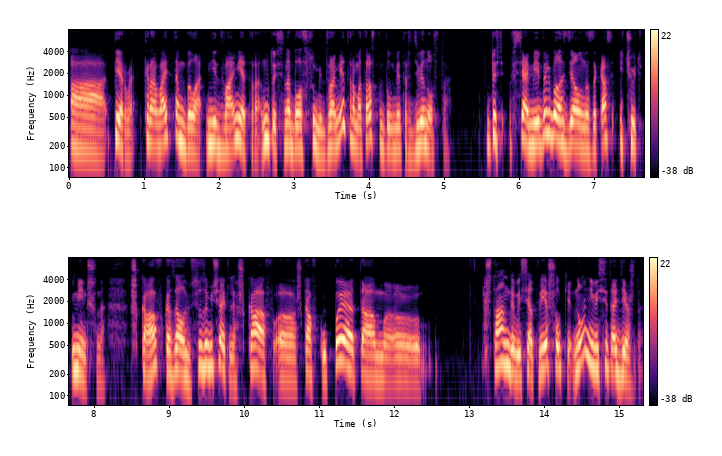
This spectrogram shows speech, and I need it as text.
А, первое, кровать там была не 2 метра, ну то есть она была в сумме 2 метра, матрас там был метр девяносто. То есть вся мебель была сделана на заказ и чуть уменьшена. Шкаф, казалось, все замечательно. Шкаф, э, шкаф-купе, там э, штанга, висят вешалки, но не висит одежда.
